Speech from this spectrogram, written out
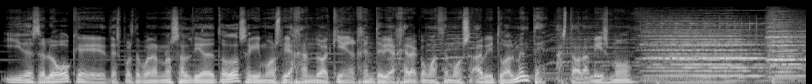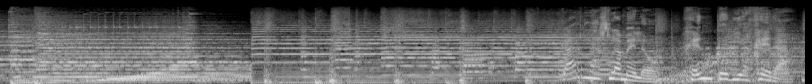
y desde luego que después de ponernos al día de todo, seguimos viajando aquí en Gente Viajera como hacemos habitualmente. Hasta ahora mismo. Carlas Lamelo, Gente Viajera.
